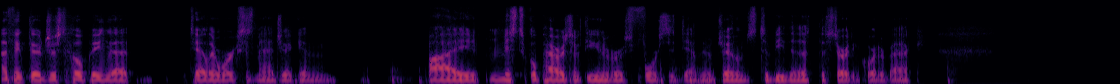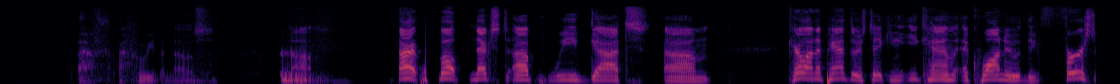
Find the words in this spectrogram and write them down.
I think they're just hoping that Taylor works his magic and by mystical powers of the universe forces Daniel Jones to be the, the starting quarterback. Uh, who even knows? Um, all right. Well, next up, we've got um, Carolina Panthers taking Ikem Ekwonu, the first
